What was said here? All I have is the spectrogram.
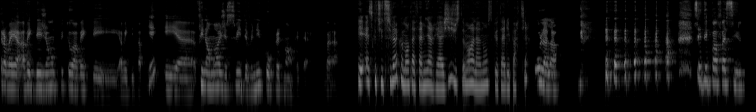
travailler avec des gens plutôt avec des, avec des papiers. Et euh, finalement, je suis devenue corporate marketer. Voilà. Et est-ce que tu te souviens comment ta famille a réagi justement à l'annonce que tu allais partir? Oh là là C'était pas facile.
